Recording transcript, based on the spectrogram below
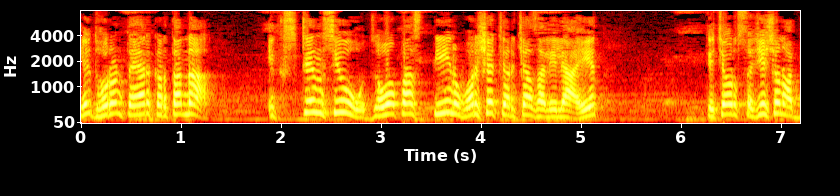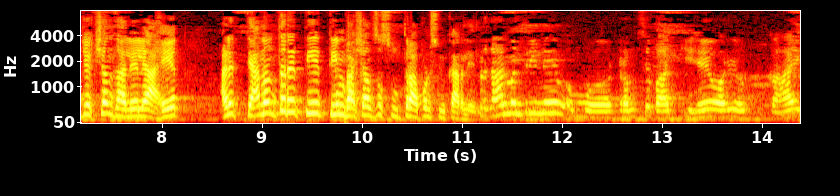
हे धोरण तयार करताना एक्सटेन्सिव्ह जवळपास तीन वर्ष चर्चा झालेल्या आहेत. त्याच्यावर सजेशन ऑब्जेक्शन झालेले आहेत. आणि त्यानंतर हे ती तीन भाषांचं सूत्र आपण स्वीकारलेलं आहे. प्रधानमंत्री ने ट्रंप से बात की है और कहा है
